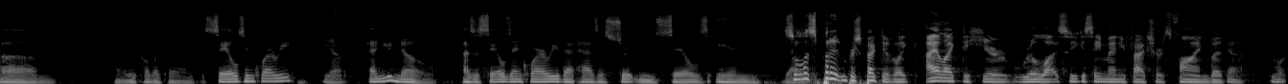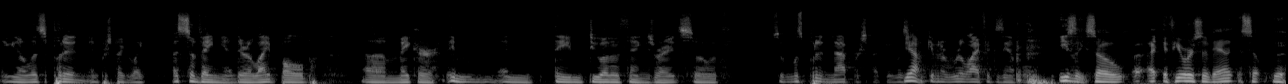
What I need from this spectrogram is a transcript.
um, what do we call like a sales inquiry, Yeah. and you know, as a sales inquiry that has a certain sales in. So let's put it in perspective. Like I like to hear real life. So you can say manufacturer is fine, but Yeah. you know, let's put it in perspective. Like a Sylvania, they're a light bulb um, maker, and, and they do other things, right? So if so, let's put it in that perspective. Let's Yeah. give it a real life example. easily. So uh, if you were Savannah, so, ugh,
